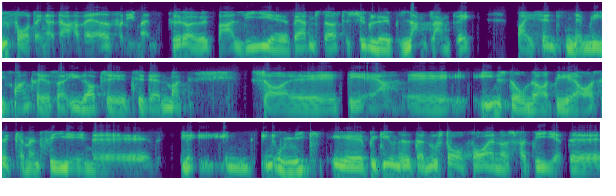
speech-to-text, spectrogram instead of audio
udfordringer, der har været, fordi man flytter jo ikke bare lige øh, verdens største cykelløb langt, langt væk fra essensen, nemlig i Frankrig og så helt op til, til Danmark. Så øh, det er øh, enestående, og det er også, kan man sige, en, øh, en, en unik øh, begivenhed, der nu står foran os, fordi at øh,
